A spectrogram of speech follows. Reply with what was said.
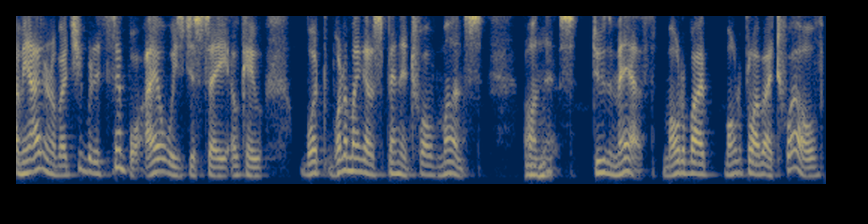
i mean i don't know about you but it's simple. I always just say okay what what am i going to spend in 12 months on Mhm. this? Do the math. Multiply multiply by 12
